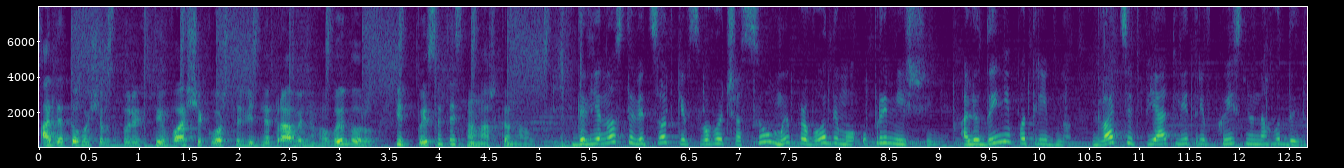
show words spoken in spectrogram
А для того, щоб зберегти ваші кошти від неправильного вибору, підписуйтесь на наш канал. 90% свого часу ми проводимо у приміщенні, а людині потрібно 25 літрів кисню на годину,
